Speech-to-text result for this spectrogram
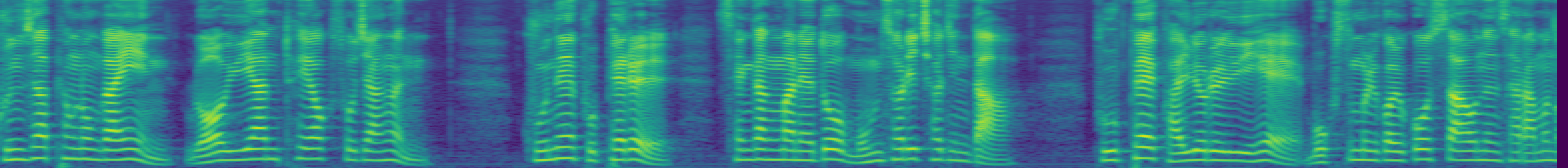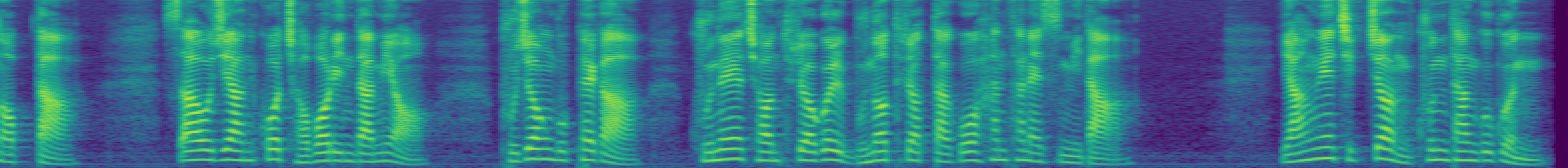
군사평론가인 러위안 퇴역 소장은 군의 부패를 생각만 해도 몸서리 쳐진다. 부패 관료를 위해 목숨을 걸고 싸우는 사람은 없다. 싸우지 않고 져버린다며 부정부패가 군의 전투력을 무너뜨렸다고 한탄했습니다. 양회 직전 군 당국은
